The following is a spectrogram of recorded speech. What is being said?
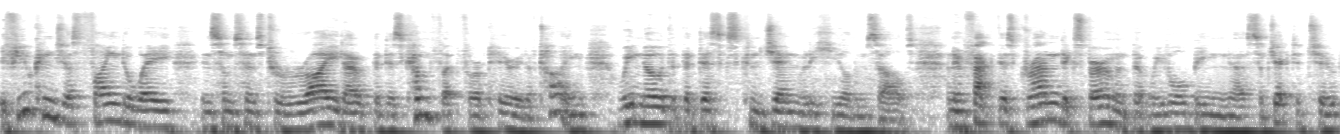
if you can just find a way, in some sense, to ride out the discomfort for a period of time, we know that the discs can generally heal themselves. And in fact, this grand experiment that we've all been uh, subjected to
